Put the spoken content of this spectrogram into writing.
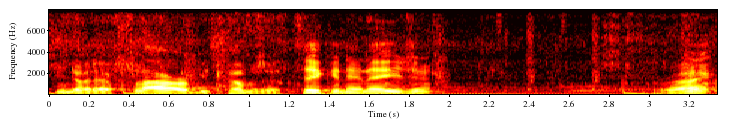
You know, that flour becomes a thickening agent, right?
